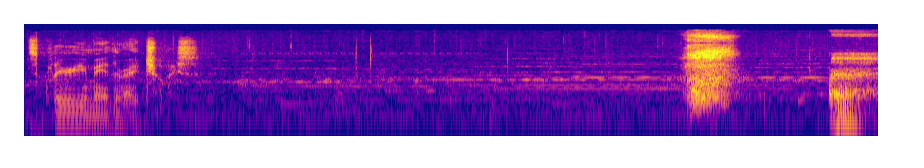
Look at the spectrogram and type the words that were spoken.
it's clear you made the right choice.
